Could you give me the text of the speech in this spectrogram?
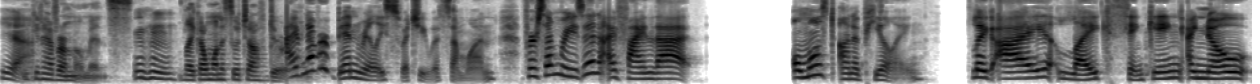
Yeah. We could have our moments. mm-hmm. Like I want to switch off during. I've never been really switchy with someone. For some reason, I find that almost unappealing. Like, I like thinking, I know,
